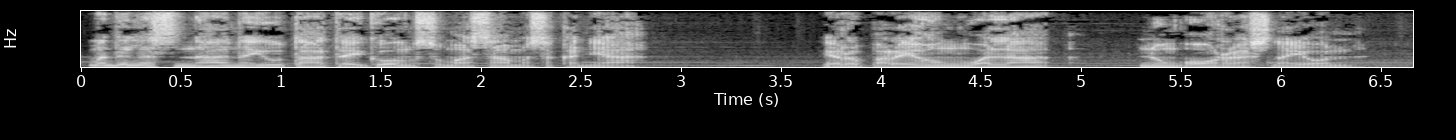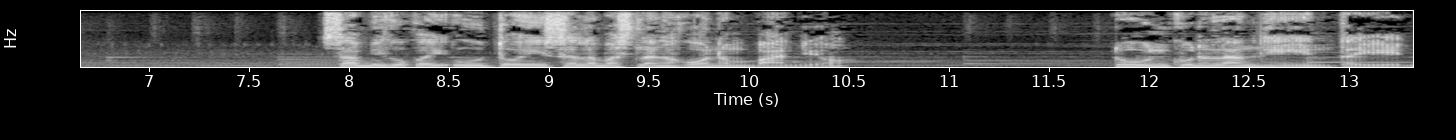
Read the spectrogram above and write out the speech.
Madalas nanay o tatay ko ang sumasama sa kanya. Pero parehong wala nung oras na yon. Sabi ko kay Utoy sa labas lang ako ng banyo. Doon ko na lang hihintayin.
